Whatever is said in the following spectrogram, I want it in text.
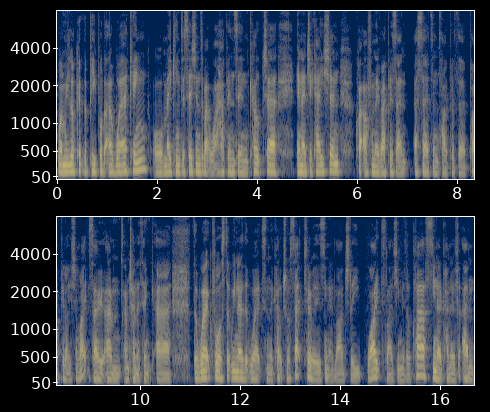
when we look at the people that are working or making decisions about what happens in culture, in education, quite often they represent a certain type of the population, right? So, um, I'm trying to think. Uh, the workforce that we know that works in the cultural sector is, you know, largely white white, largely middle class, you know, kind of, um,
